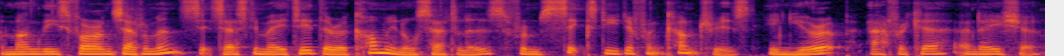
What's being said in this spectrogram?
Among these foreign settlements, it's estimated there are communal settlers from 60 different countries in Europe, Africa, and Asia.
